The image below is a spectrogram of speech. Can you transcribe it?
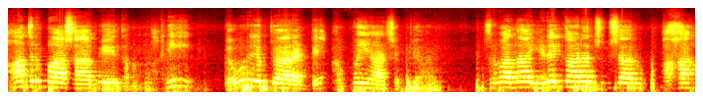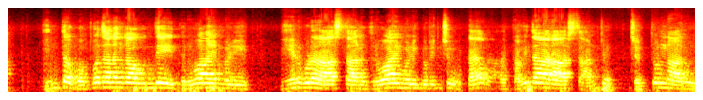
మాతృభాషా వేదం అని ఎవరు చెప్పారంటే అబ్బయ్య చెప్పారు. తర్వాత ఎడైకాడ చూశారు. ఆహా ఇంత గొప్పతనంగా ఉంది ఈ తిరువాయిమడి. నేను కూడా రాస్తాను తిరువాయిమడి గురించి ఒక కవిత రాస్తాను చెప్తున్నారు.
